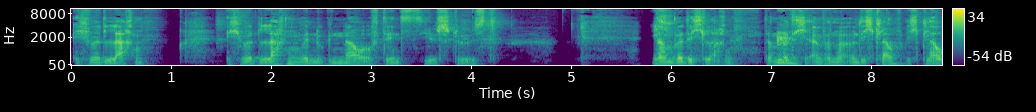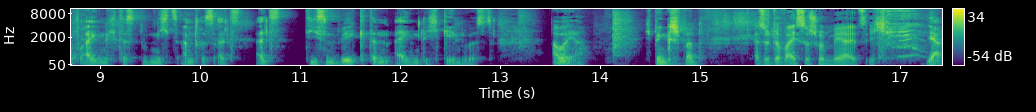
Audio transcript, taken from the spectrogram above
Ich würde lachen. Ich würde lachen, wenn du genau auf den Stil stößt. Dann würde ich lachen. Dann würde ich einfach nur, und ich glaube, ich glaube eigentlich, dass du nichts anderes als, als diesen Weg dann eigentlich gehen wirst. Aber ja, ich bin gespannt. Also da weißt du schon mehr als ich. Ja,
